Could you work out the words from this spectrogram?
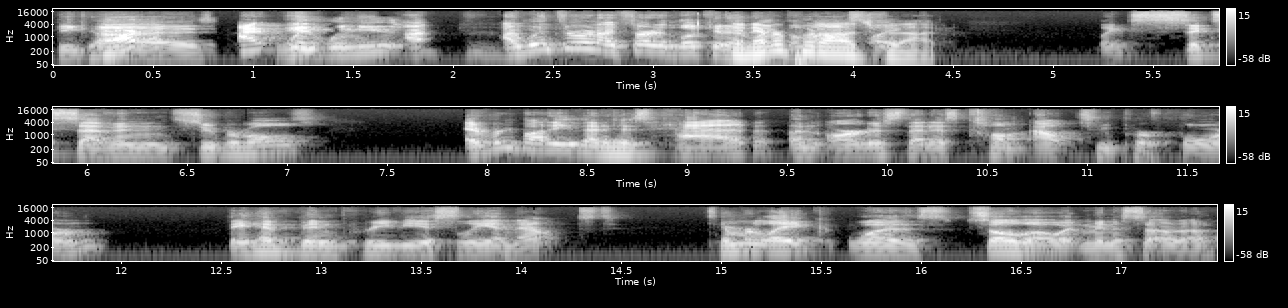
Because I, when, when you, I, I went through and I started looking They at never like, put last, odds for that. Like six, seven Super Bowls. Everybody that has had an artist that has come out to perform, they have been previously announced. Timberlake was solo at Minnesota.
